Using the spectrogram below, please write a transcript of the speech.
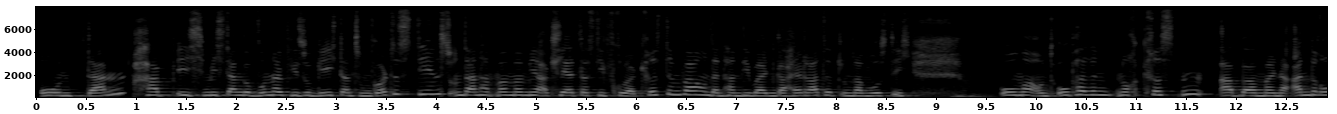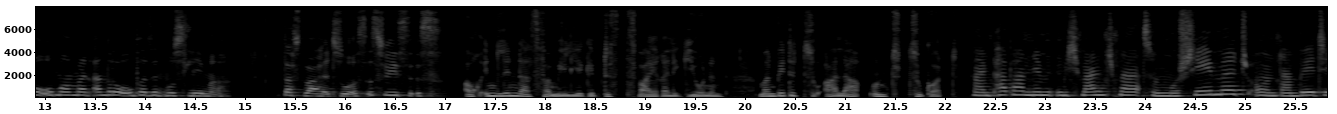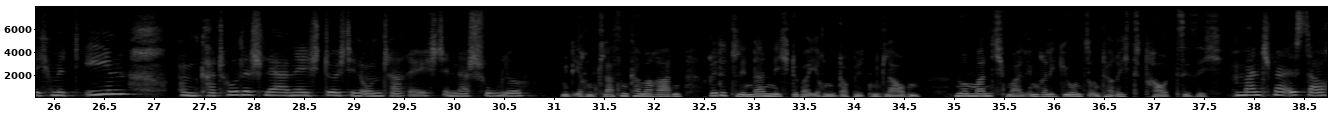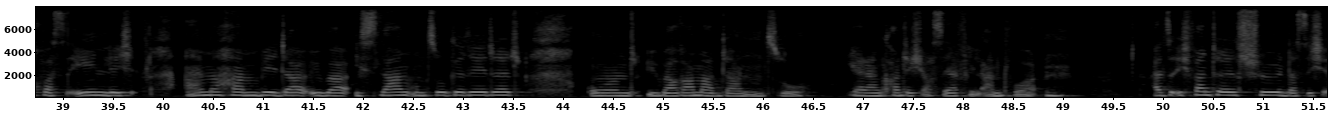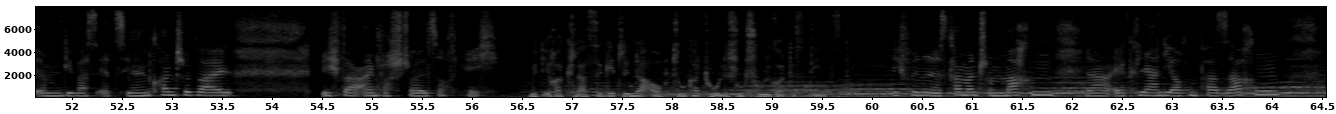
Und dann habe ich mich dann gewundert, wieso gehe ich dann zum Gottesdienst? Und dann hat Mama mir erklärt, dass die früher Christin war. Und dann haben die beiden geheiratet. Und dann wusste ich, Oma und Opa sind noch Christen, aber meine andere Oma und mein anderer Opa sind Muslime. Das war halt so. Es ist, wie es ist. Auch in Lindas Familie gibt es zwei Religionen. Man betet zu Allah und zu Gott. Mein Papa nimmt mich manchmal zur Moschee mit und dann bete ich mit ihm. Und katholisch lerne ich durch den Unterricht in der Schule. Mit ihren Klassenkameraden redet Linda nicht über ihren doppelten Glauben. Nur manchmal im Religionsunterricht traut sie sich. Manchmal ist da auch was ähnlich. Einmal haben wir da über Islam und so geredet und über Ramadan und so. Ja, dann konnte ich auch sehr viel antworten. Also ich fand es schön, dass ich ähm, dir was erzählen konnte, weil ich war einfach stolz auf mich. Mit ihrer Klasse geht Linda auch zum katholischen Schulgottesdienst. Ich finde, das kann man schon machen. Da erklären die auch ein paar Sachen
